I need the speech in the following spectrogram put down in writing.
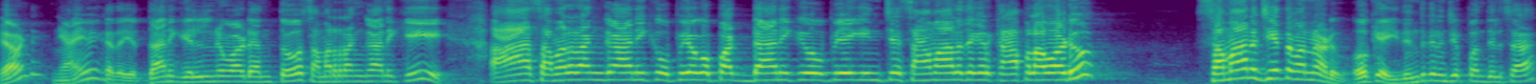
ఏమండి? న్యాయమే కదా. యుద్ధానికి వెళ్ళిన వాడు ఎంతో సమరరంగానికి ఆ సమరరంగానికి ఉపయోగపడడానికి ఉపయోగించే సామాన్ల దగ్గర కాపలావాడు సమాన జీతం అన్నాడు. ఓకే ఇది ఎందుకు నేను చెప్పాను తెలుసా?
